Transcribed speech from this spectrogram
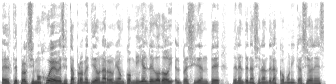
este próximo jueves está prometida una reunión con Miguel de Godoy, el presidente del Ente Nacional de las Comunicaciones,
